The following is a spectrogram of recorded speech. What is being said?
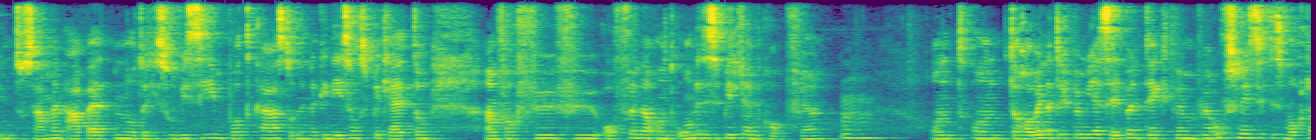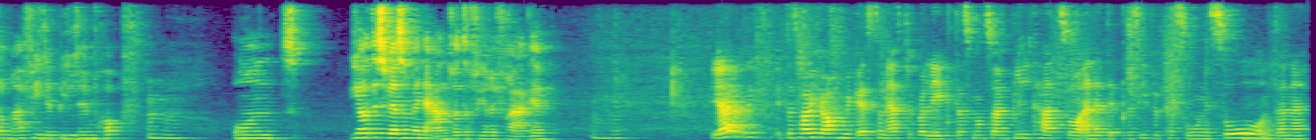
im Zusammenarbeiten oder so wie Sie im Podcast oder in der Genesungsbegleitung einfach viel, viel offener und ohne diese Bilder im Kopf. Ja? Mhm. Und, und da habe ich natürlich bei mir selber entdeckt, wenn man berufsmäßig das macht, hat man auch viele Bilder im Kopf. Mhm. Und ja, das wäre so meine Antwort auf Ihre Frage. Mhm. Ja, ich, das habe ich auch mir gestern erst überlegt, dass man so ein Bild hat, so eine depressive Person ist so mhm. und eine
